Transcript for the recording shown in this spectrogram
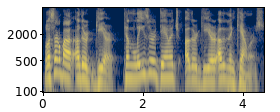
But let's talk about other gear. Can laser damage other gear other than cameras?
